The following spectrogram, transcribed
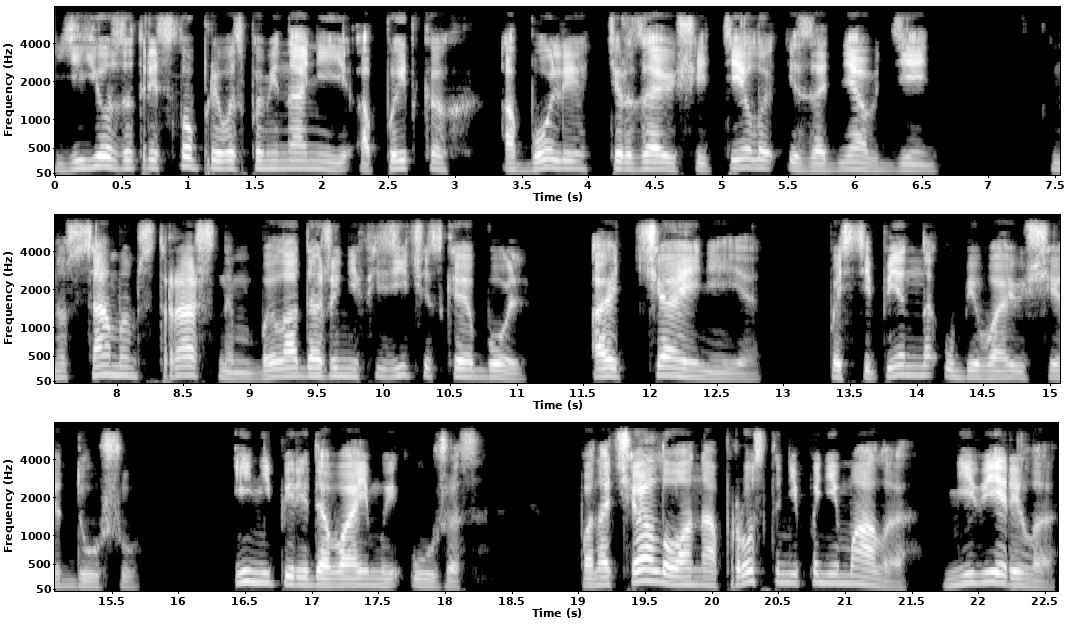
Ее затрясло при воспоминании о пытках, о боли, терзающей тело изо дня в день. Но самым страшным была даже не физическая боль, а отчаяние, постепенно убивающее душу, и непередаваемый ужас. Поначалу она просто не понимала, не верила,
